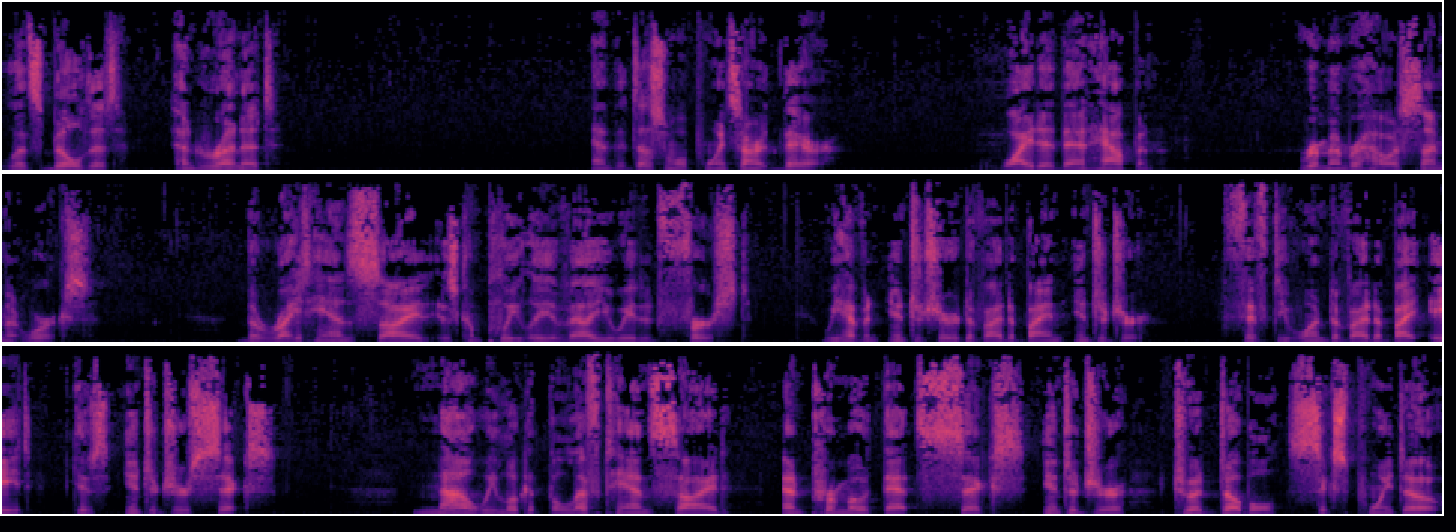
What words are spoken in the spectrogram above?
Let's build it and run it, and the decimal points aren't there. Why did that happen? Remember how assignment works. The right hand side is completely evaluated first. We have an integer divided by an integer. 51 divided by 8 gives integer 6. Now we look at the left-hand side and promote that 6 integer to a double 6.0.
